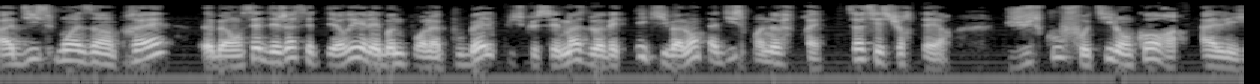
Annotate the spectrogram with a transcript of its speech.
à 10 moins 1 près, eh ben on sait déjà cette théorie elle est bonne pour la poubelle puisque ces masses doivent être équivalentes à 10 moins 9 près. Ça c'est sur Terre. Jusqu'où faut-il encore aller?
